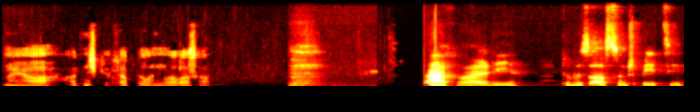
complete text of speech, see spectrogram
Naja, hat nicht geklappt, da unten war Wasser. Ach, Waldi. Du bist auch so ein Spezi.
